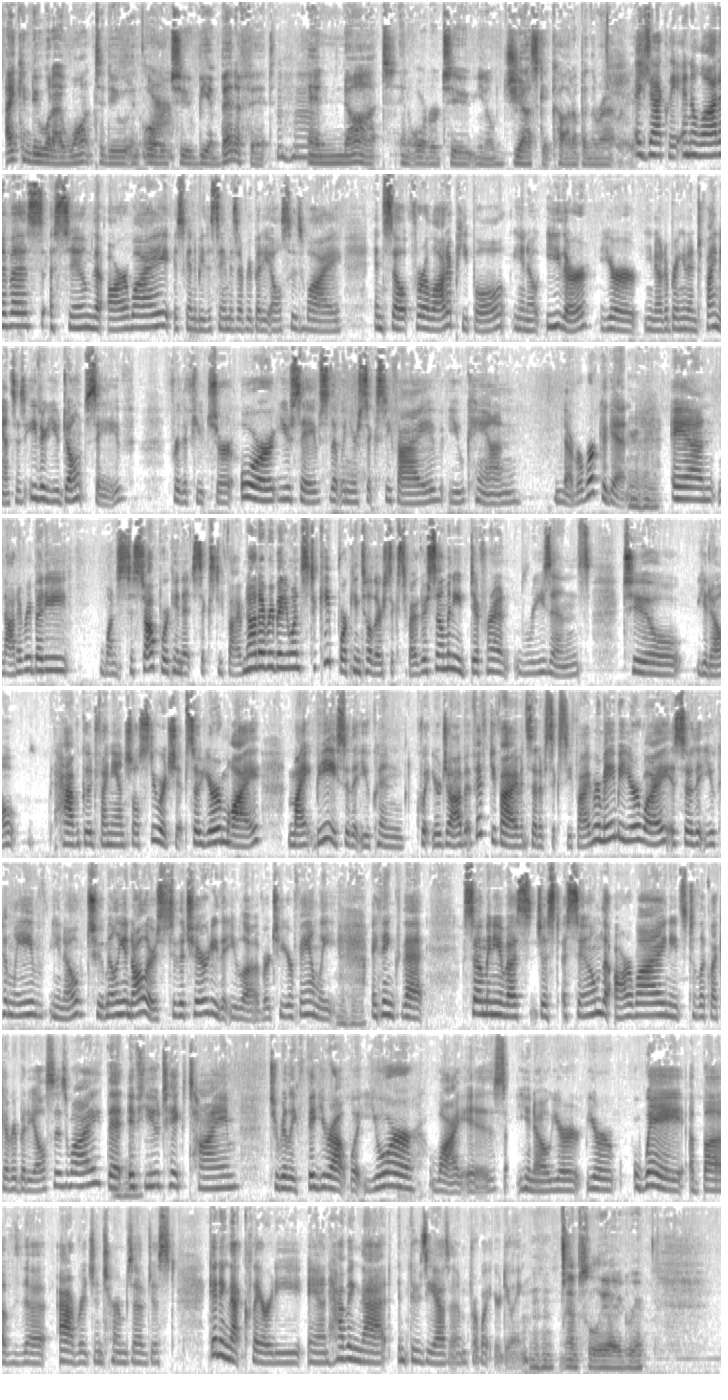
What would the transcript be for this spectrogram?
I can do what I want to do in order yeah. to be a benefit mm-hmm. and not in order to, you know, just get caught up in the rat race. Exactly. And a lot of us assume that our why is going to be the same as everybody else's why. And so for a lot of people, you know, either you're, you know, to bring it into finances, either you don't save for the future or you save so that when you're 65, you can never work again. Mm-hmm. And not everybody wants to stop working at 65. Not everybody wants to keep working till they're 65. There's so many different reasons to, you know, have good financial stewardship. So your why might be so that you can quit your job at 55 instead of 65 or maybe your why is so that you can leave, you know, 2 million dollars to the charity that you love or to your family. Mm-hmm. I think that so many of us just assume that our why needs to look like everybody else's why that mm-hmm. if you take time to really figure out what your why is, you know, you're you're way above the average in terms of just getting that clarity and having that enthusiasm for what you're doing. Mm-hmm. Absolutely, I agree.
